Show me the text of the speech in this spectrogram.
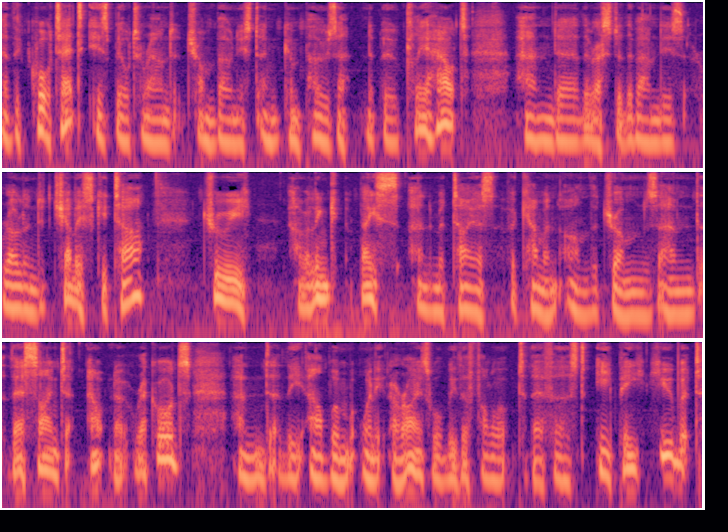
Uh, the quartet is built around trombonist and composer Nabou Claerhout, and uh, the rest of the band is Roeland Celis guitar, Trui Amerlinck bass and Matthias Verkamen on the drums, and they're signed to Outnote Records. And uh, the album, when it arrives, will be the follow up to their first EP, Hubert,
